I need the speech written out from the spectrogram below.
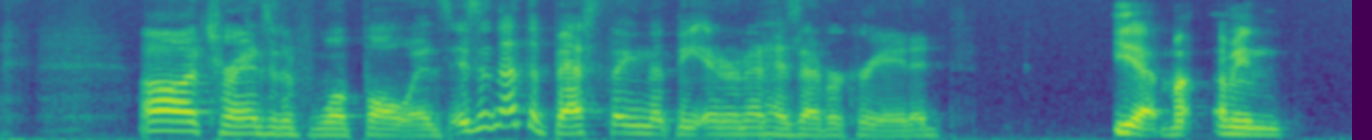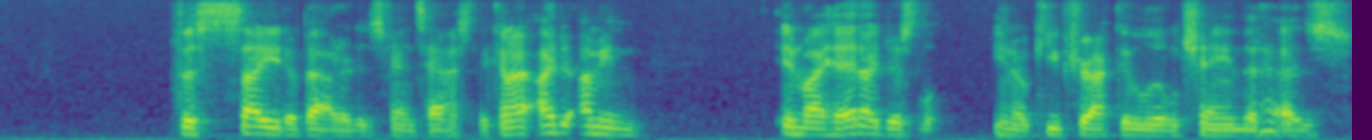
oh, transitive football wins. Isn't that the best thing that the internet has ever created? Yeah, my, I mean, the site about it is fantastic. And I, I, I, mean, in my head, I just you know keep track of the little chain that has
